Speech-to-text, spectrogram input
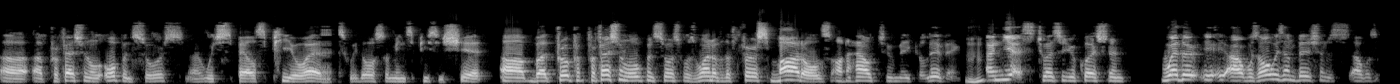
uh, a professional open source, uh, which spells POS, which also means piece of shit. Uh, but pro- professional open source was one of the first models on how to make a living. Mm-hmm. And yes, to answer your question, whether it, I was always ambitious, I was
